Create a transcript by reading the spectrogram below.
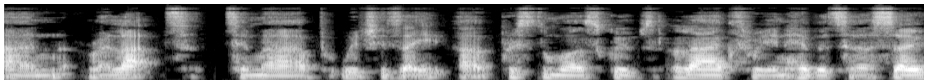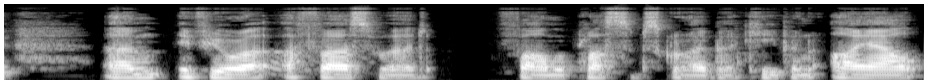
and relatlimab, which is a, a Bristol Myers Squibb's LAG3 inhibitor. So um, if you're a, a, First Word Pharma Plus subscriber, keep an eye out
